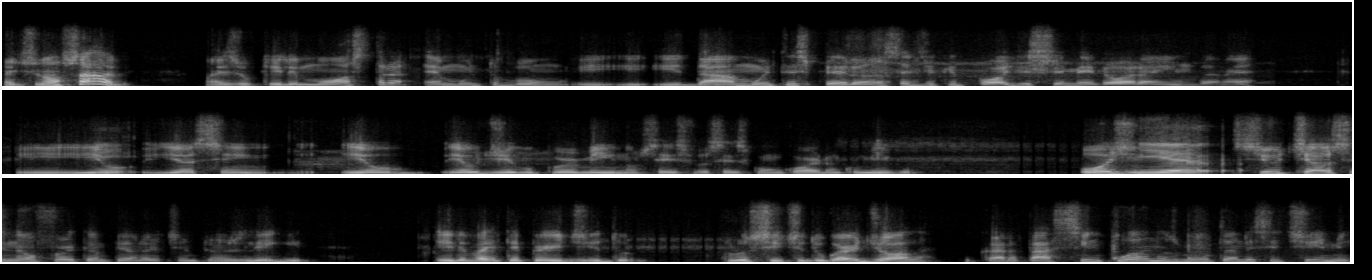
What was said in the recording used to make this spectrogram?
A gente não sabe, mas o que ele mostra é muito bom e, e, e dá muita esperança de que pode ser melhor ainda, né? E, eu, e assim, eu, eu digo por mim, não sei se vocês concordam comigo. Hoje, é se o Chelsea não for campeão da Champions League, ele vai ter perdido pro City do Guardiola. O cara tá há cinco anos montando esse time,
